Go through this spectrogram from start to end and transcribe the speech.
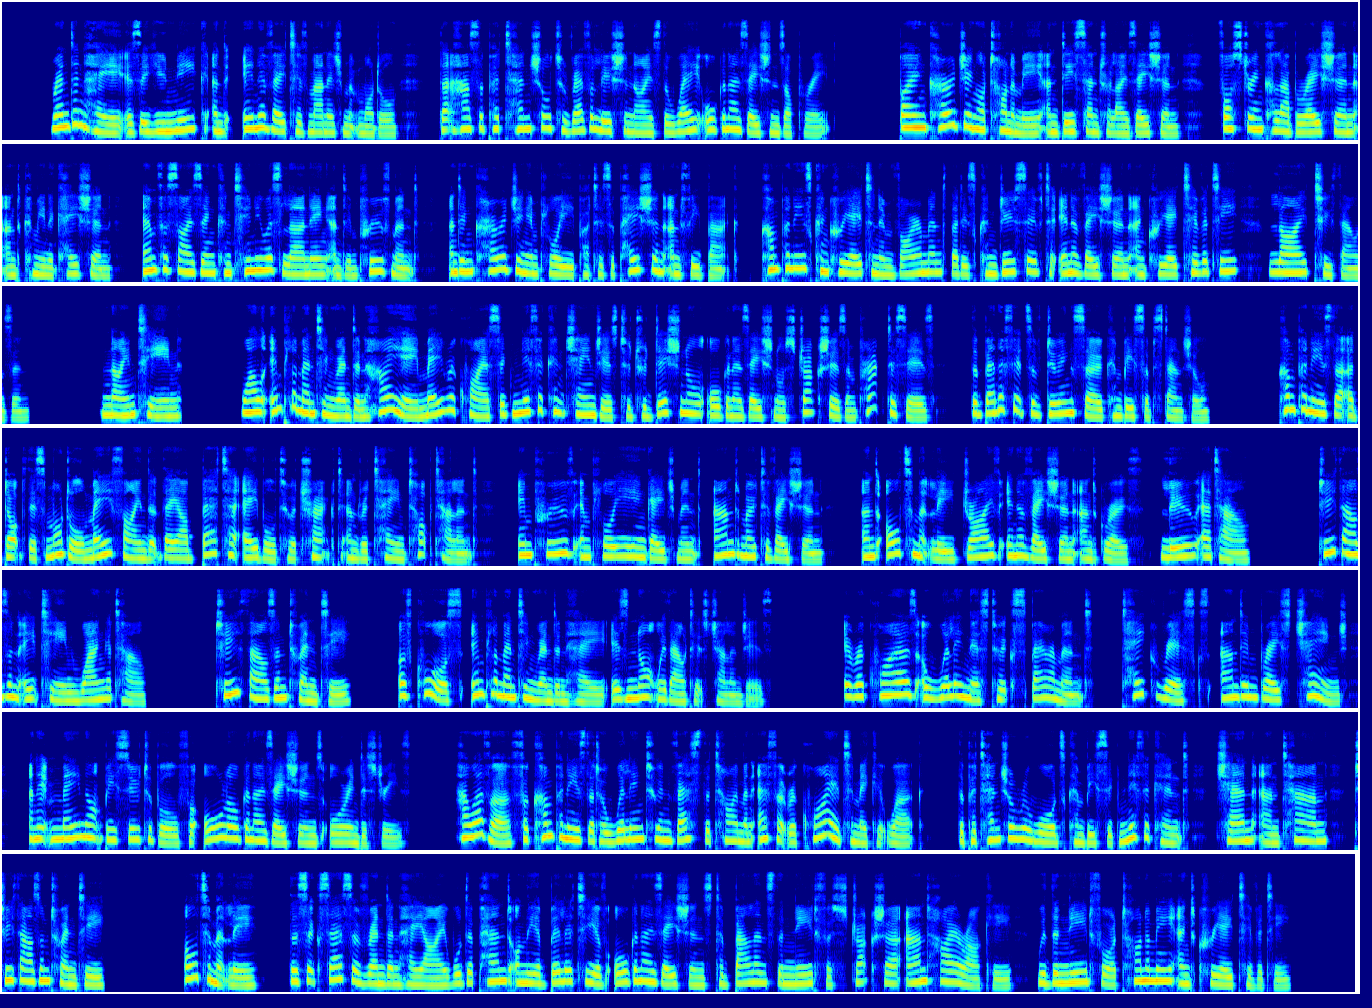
RenDanHeYi is a unique and innovative management model that has the potential to revolutionize the way organizations operate. By encouraging autonomy and decentralization, fostering collaboration and communication, emphasizing continuous learning and improvement, and encouraging employee participation and feedback, companies can create an environment that is conducive to innovation and creativity. Lie 2000. 19. While implementing Rendon may require significant changes to traditional organizational structures and practices, the benefits of doing so can be substantial. Companies that adopt this model may find that they are better able to attract and retain top talent, improve employee engagement and motivation, and ultimately drive innovation and growth. Liu et al. 2018 Wang et al. 2020 of course, implementing RenDanHeYi is not without its challenges. It requires a willingness to experiment, take risks, and embrace change, and it may not be suitable for all organizations or industries. However, for companies that are willing to invest the time and effort required to make it work, the potential rewards can be significant. Chen and Tan, 2020. Ultimately, the success of RenDanHeYi will depend on the ability of organizations to balance the need for structure and hierarchy with the need for autonomy and creativity.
